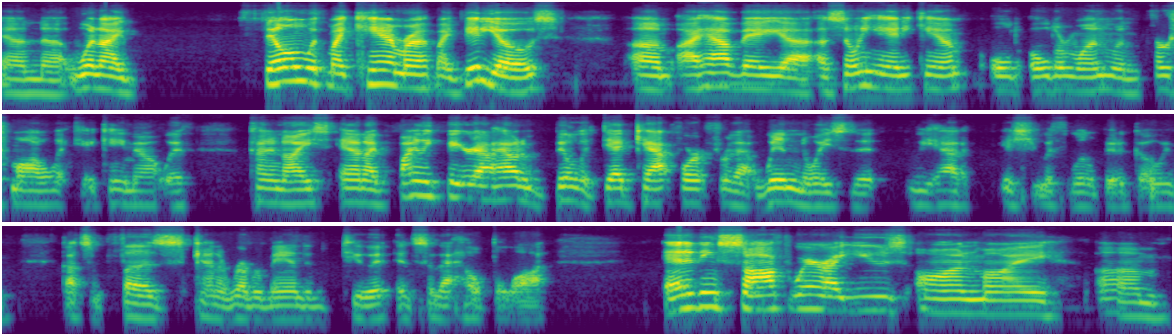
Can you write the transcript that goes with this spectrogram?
and uh, when I film with my camera, my videos, um, I have a, uh, a Sony Handycam, old older one when first model it came out with, kind of nice. And I finally figured out how to build a dead cat for it for that wind noise that we had an issue with a little bit ago. We got some fuzz kind of rubber banded to it, and so that helped a lot. Editing software I use on my um,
